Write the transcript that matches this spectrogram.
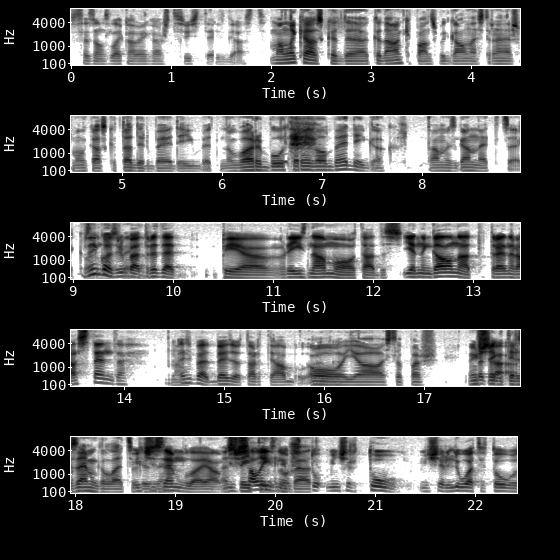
sezonas laikā vienkārši tas viss tiek izgāzts. Man liekas, kad, eh, kad Ankipāns bija galvenais treneris, man liekas, ka tad ir bēdīgi. Bet nu, var būt arī vēl bēdīgāk. Tam es gan neticēju. Zinu, ko es gribētu redzēt pie Rīgas Namo tādas, ja ne galvenā tad trenera asistenta. Nu. No. Es gribētu beidzot ar tādu O, jā, es to pašu. Viņš kā- tagad ir zemgalē. cik Viņš ir. Es Viņš, salīdzinoši tu, viņš ir tuvu. Viņš ir ļoti tuvu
